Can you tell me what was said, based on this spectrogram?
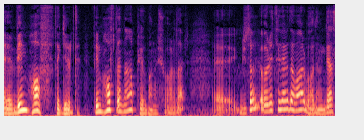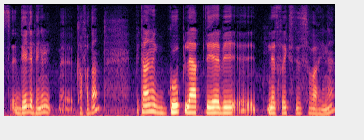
e, Wim Hof da girdi. Wim Hof da ne yapıyor bana şu aralar? E, güzel öğretileri de var bu adamın. Biraz deli benim e, kafadan. Bir tane Goop Lab diye bir e, Netflix dizisi var yine.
